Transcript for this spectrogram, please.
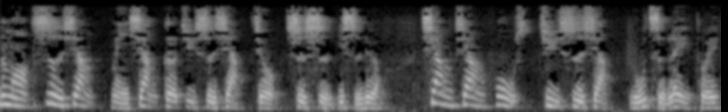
那么四项每项各具四项，就四四一十六，项项复具四项。如此类推，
